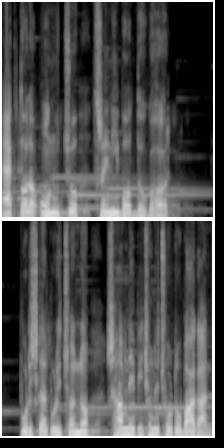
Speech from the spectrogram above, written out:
একতলা অনুচ্চ শ্রেণীবদ্ধ ঘর। পরিষ্কার পরিচ্ছন্ন, সামনে পিছনে ছোট বাগান।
